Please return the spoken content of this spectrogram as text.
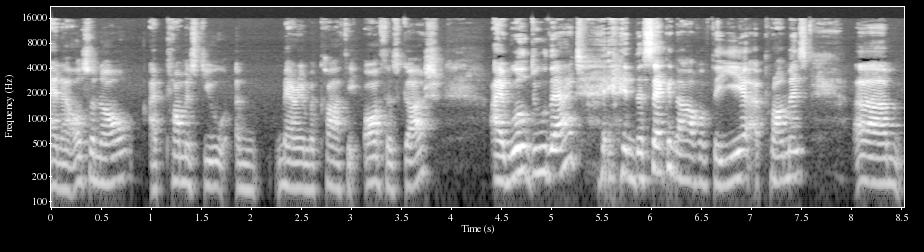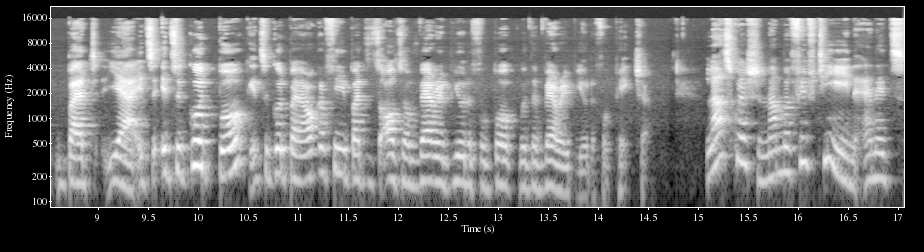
And I also know I promised you a Mary McCarthy author's gush. I will do that in the second half of the year, I promise. Um, but yeah, it's it's a good book. It's a good biography, but it's also a very beautiful book with a very beautiful picture. Last question, number 15, and it's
